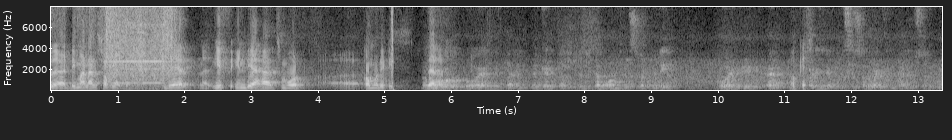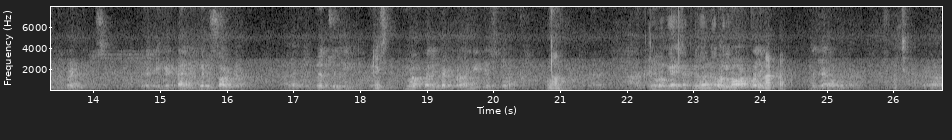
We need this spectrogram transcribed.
uh, demand and supply there uh, if india has more uh, commodity No, there are, go, go and clarify, get. This is the amount this you are telling. Go and read. Eh? Okay, What sir. is the depreciation, what is the valuation, different things. But I think at time is very short. Uh, Yes, you have qualified for IELTS no no हो Oh, not qualified. not. तो? अच्छा Uh,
